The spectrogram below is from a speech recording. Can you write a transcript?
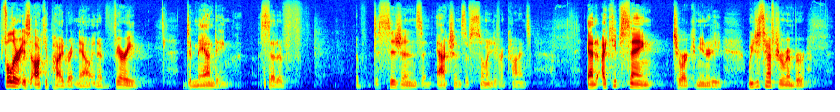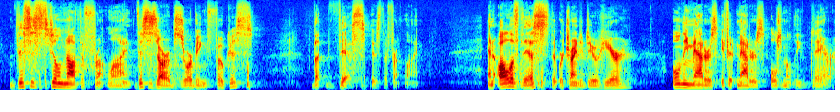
Fuller is occupied right now in a very demanding set of decisions and actions of so many different kinds. And I keep saying to our community, we just have to remember this is still not the front line. This is our absorbing focus, but this is the front line. And all of this that we're trying to do here only matters if it matters ultimately there.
